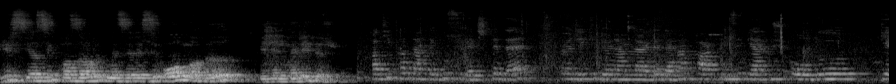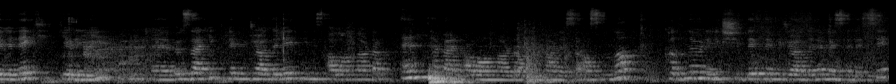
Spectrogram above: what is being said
bir siyasi pazarlık meselesi olmadığı bilinmelidir. Hakikaten de bu süreçte de önceki dönemlerde de hem partimizin gelmiş olduğu gelenek gereği e, özellikle mücadele ettiğimiz alanlardan en temel alanlardan bir tanesi aslında kadına yönelik şiddetle mücadele meselesi.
